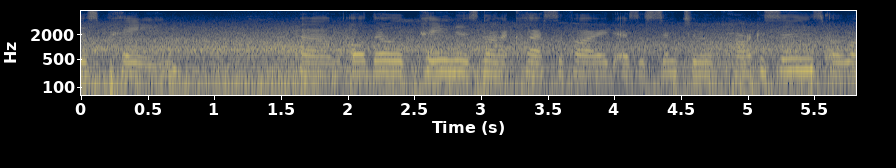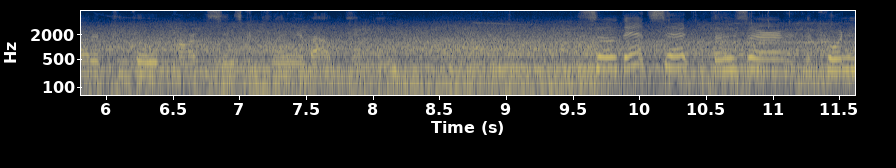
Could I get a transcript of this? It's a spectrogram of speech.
just pain. Um, although pain is not classified as a symptom of Parkinson's, a lot of people with Parkinson's complain about pain. So that's it. Those are according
